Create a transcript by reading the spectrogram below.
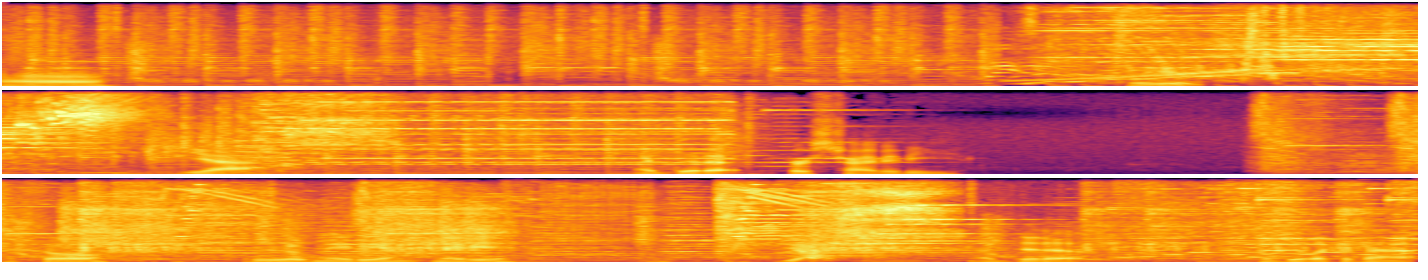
Uh. Yes. I did it. First try, baby. Let's go. Ooh, maybe and maybe. Yes! I did it. Would you look at that?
